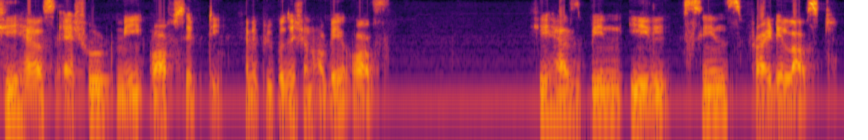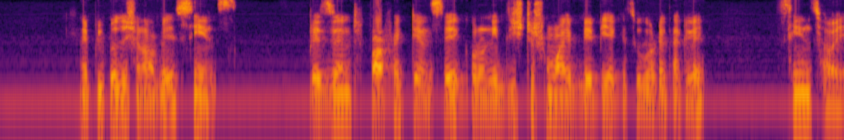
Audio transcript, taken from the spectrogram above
He has assured me of safety এখানে প্রিপোজিশন হবে of he has been ill since Friday last এখানে প্রিপোজিশন হবে সিন্স প্রেজেন্ট পারফেক্ট টেন্সে কোনো নির্দিষ্ট সময় ব্যাপিয়া কিছু ঘটে থাকলে সিন্স হয়।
